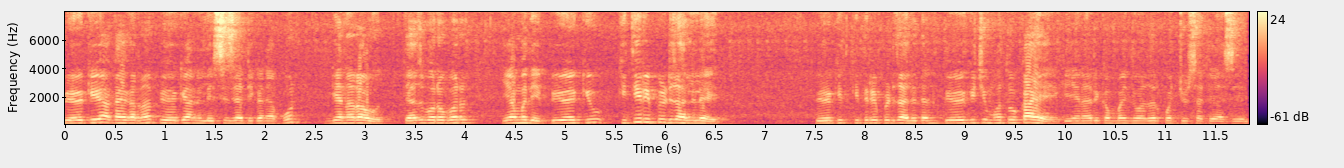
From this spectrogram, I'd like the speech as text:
पी ओ क्यू काय करणार? पी ओ क्यू ॲनालिसिस या ठिकाणी आपण घेणार आहोत. त्याचबरोबर यामध्ये पी ओ क्यू किती रिपीट झालेले आहेत? पी किती किती रिपीट झाले आणि पी महत्त्व काय आहे? की येणारी कंबाईन दोन हजार पंचवीससाठी असेल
